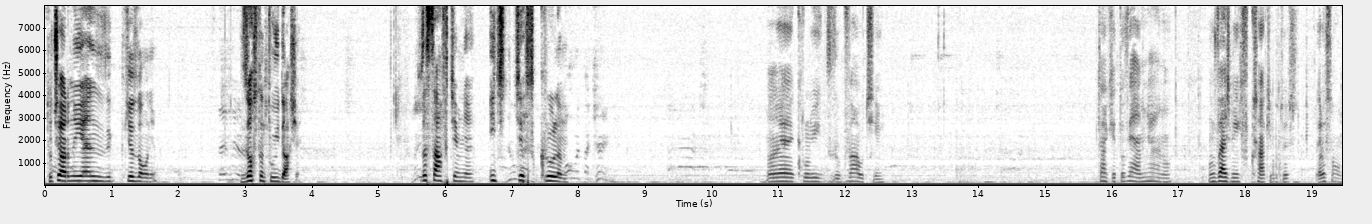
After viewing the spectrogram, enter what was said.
To czarny język here. Zostań tu i da się. Zostawcie mnie. Idźcie z królem. With the king. zgwałci. Tak, ja to wiem, nie no. On weźmie ich w krzaki, bo to jest reson.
